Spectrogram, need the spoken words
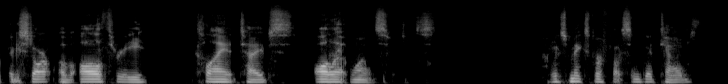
perfect storm of all three client types all at once, which, is, which makes for some good times.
